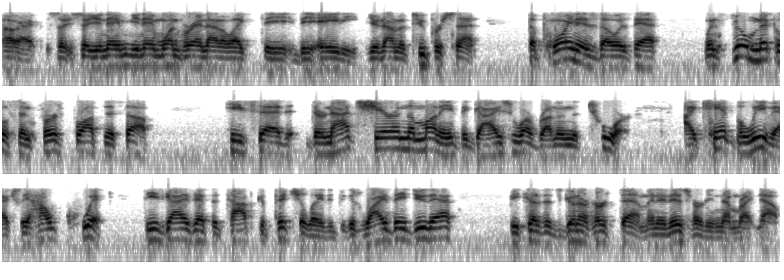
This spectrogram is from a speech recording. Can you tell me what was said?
all right. So, so you name you name one brand out of like the the eighty. You're down to two percent. The point is, though, is that when Phil Mickelson first brought this up, he said they're not sharing the money. The guys who are running the tour. I can't believe actually how quick these guys at the top capitulated. Because why did they do that? Because it's going to hurt them, and it is hurting them right now.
